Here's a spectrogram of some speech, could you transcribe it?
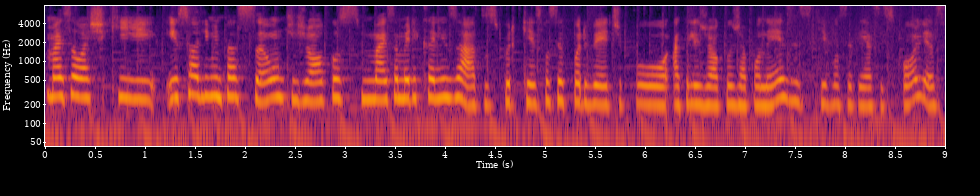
Mas eu acho que isso é a limitação de jogos mais americanizados, porque se você for ver, tipo, aqueles jogos japoneses que você tem as escolhas,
